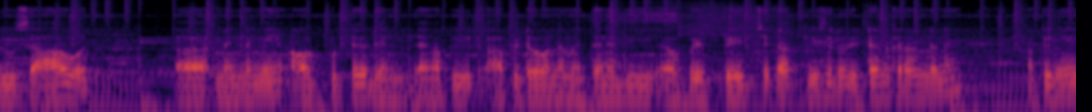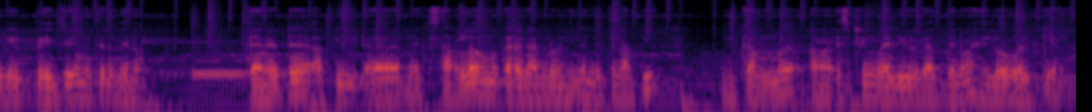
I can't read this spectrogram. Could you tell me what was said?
යුස ආවොත් මෙන්න මේ අවට්පුට් එක දෙන්න. දැන් අපි අපිට ඕන මෙතනදී වෙබ් පේච් එකක් විසර රිටර්න් කරන්නන අපි මේ වෙබ් පේජ් එක මෙතන දෙනවා. තැනට අපි මේ සරලවම කරගන්න හිද මෙතන අපි නිකම්ම ස්ට්‍රිං වැලිය එකක් දෙනවා හෙලෝවල්ඩ් කියලා.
